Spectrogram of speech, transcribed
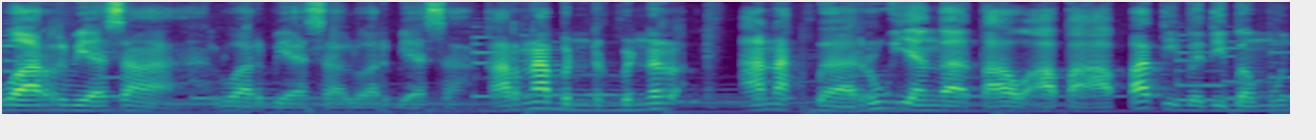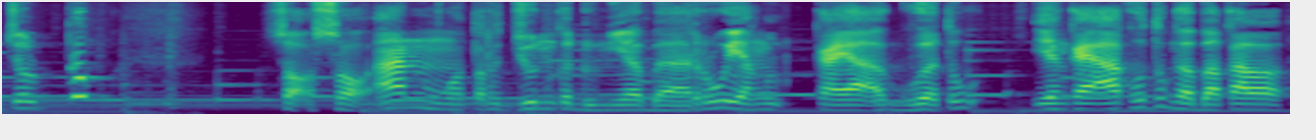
luar biasa, luar biasa, luar biasa. Karena bener-bener anak baru yang nggak tahu apa-apa tiba-tiba muncul, pluk, sok-sokan mau terjun ke dunia baru yang kayak gue tuh, yang kayak aku tuh nggak bakal,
